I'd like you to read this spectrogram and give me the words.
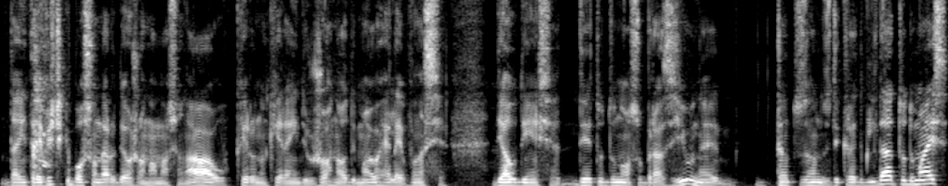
da entrevista que Bolsonaro deu ao Jornal Nacional, queira ou não queira ainda, o jornal de maior relevância de audiência dentro do nosso Brasil, né? Tantos anos de credibilidade e tudo mais.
